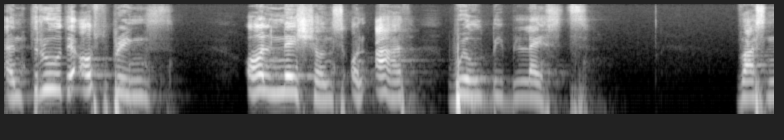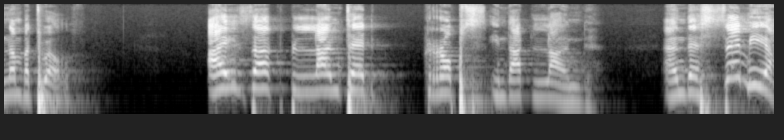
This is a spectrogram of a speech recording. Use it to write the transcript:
and through the offsprings, all nations on earth will be blessed. Verse number 12 Isaac planted crops in that land and the same year,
